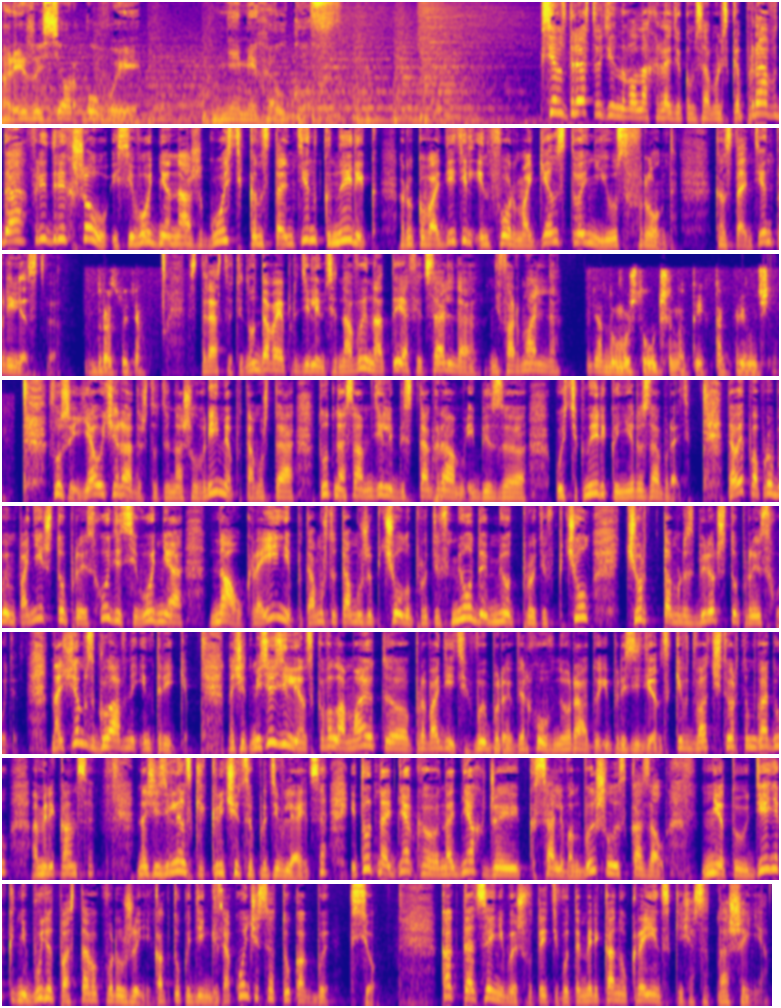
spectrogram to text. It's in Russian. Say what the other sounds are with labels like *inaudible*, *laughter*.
Режиссер, увы, не Михалков. Всем здравствуйте на волнах радио «Комсомольская правда» Фридрих Шоу. И сегодня наш гость Константин Кнырик, руководитель информагентства «NewsFront». Константин, приветствую. Здравствуйте. Здравствуйте. Ну, давай определимся на «вы», на «ты», официально, неформально. Я думаю, что лучше на «ты», так привычней. Слушай, я очень рада, что ты нашел время, потому что тут на самом деле без 100 грамм и без э, Кости Кнырика не разобрать. Давай попробуем понять, что происходит сегодня на Украине, потому что там уже пчелы против меда, мед против пчел, черт там разберет, что происходит. Начнем с главной интриги. Значит, месье Зеленского ломают э, проводить выборы в Верховную Раду и президентские в 2024 году, американцы. Значит, Зеленский кричит, сопротивляется. И тут на днях, э, на днях Джейк Салливан вышел и сказал, нету денег, не будет поставок вооружений. Как только деньги закончатся, то как бы все. Как ты оцениваешь вот эти вот американо-украинские сейчас отношения?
